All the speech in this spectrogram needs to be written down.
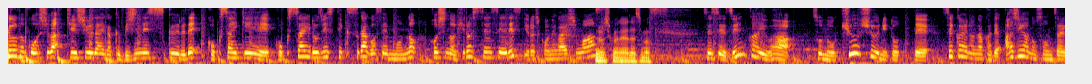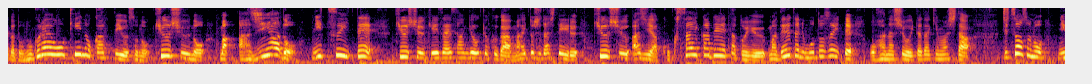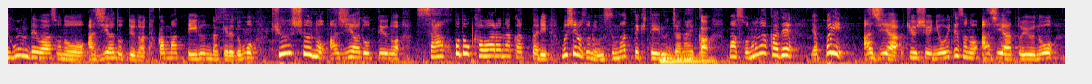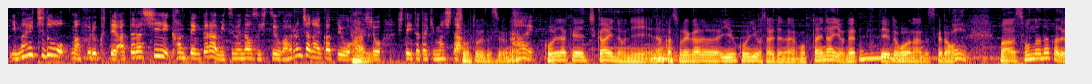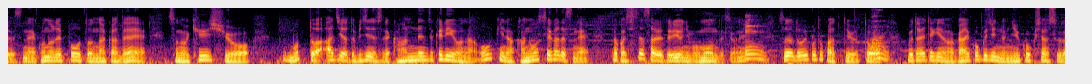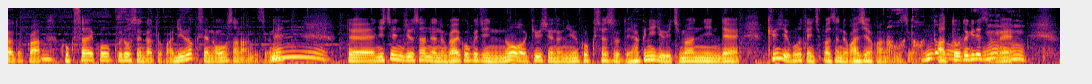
今日の講師は九州大学ビジネススクールで国際経営国際ロジスティクスがご専門の星野博先生です。よろしくお願いします。よろしくお願いいたします。先生前回はその九州にとって世界の中でアジアの存在がどのぐらい大きいのかっていうその九州の、まあ、アジア度について九州経済産業局が毎年出している九州アジア国際化データという、まあ、データに基づいてお話をいただきました。実はその日本ではそのアジア度っていうのは高まっているんだけれども九州のアジア度っていうのはさほど変わらなかったりむしろその薄まってきているんじゃないか、まあ、その中でやっぱりアジア九州においてそのアジアというのを今一度、まあ、古くて新しい観点から見つめ直す必要があるんじゃないかというお話をしていただきました、はい、その通りですよね、はい、これだけ近いのに、うん、なんかそれが有効利用されてないのはもったいないよねっていうところなんですけど、うんええ、まあ、そんな中でですねこのレポートの中でその九州をもっとアジアとビジネスで関連づけるような大きな可能性がですねなんか示唆されているようにも思うんですよね、ええ、それはどういうことかというと、はい、具体的には外国人の入国者数だとか、うん、国際航空路線だとか留学生の多さなんですよね。で2013年の外国人の九州の入国者数って121万人で95.1%がアジアからなんですよ、圧倒的ですよね。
